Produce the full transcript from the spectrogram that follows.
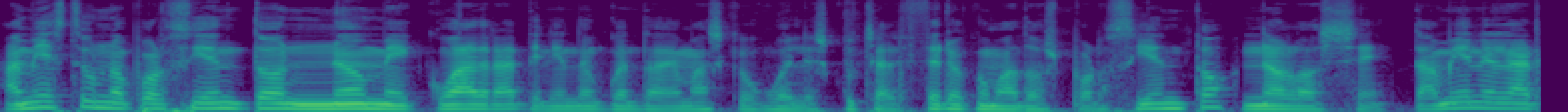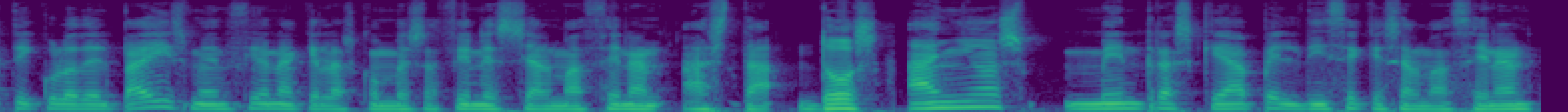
A mí este 1% no me cuadra, teniendo en cuenta además que Google escucha el 0,2%, no lo sé. También el artículo del país menciona que las conversaciones se almacenan hasta dos años, mientras que Apple dice que se almacenan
